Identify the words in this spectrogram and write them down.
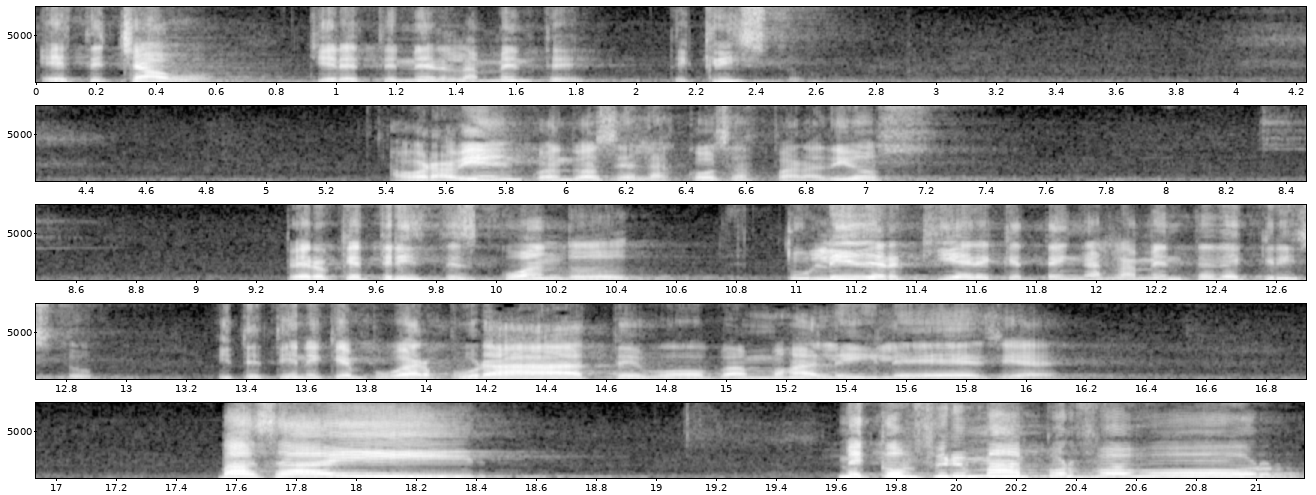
este chavo quiere tener la mente de Cristo. Ahora bien, cuando haces las cosas para Dios. Pero qué triste es cuando tu líder quiere que tengas la mente de Cristo y te tiene que empujar, apurate vos, vamos a la iglesia. Vas a ir. Me confirmás, por favor.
